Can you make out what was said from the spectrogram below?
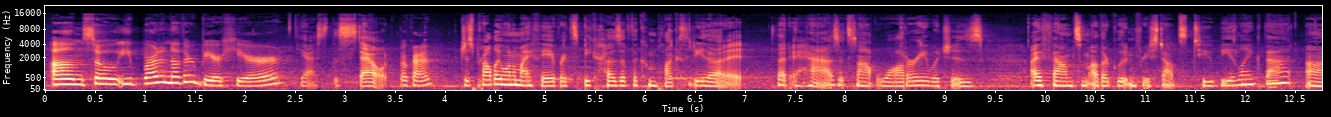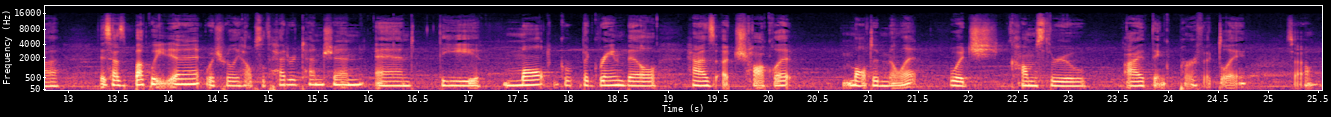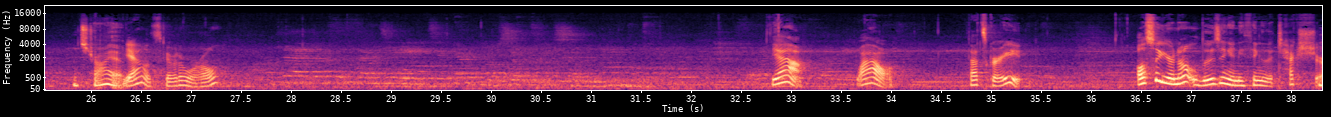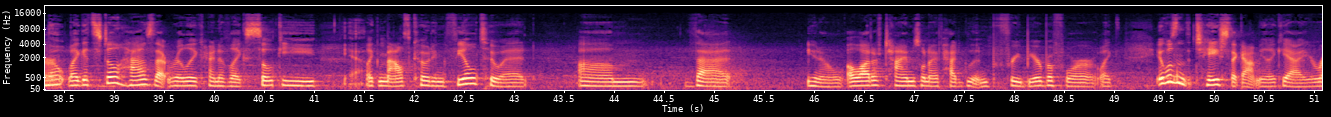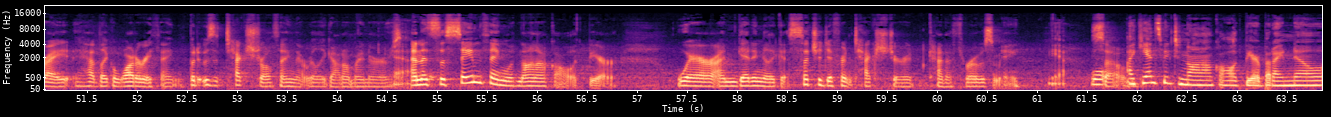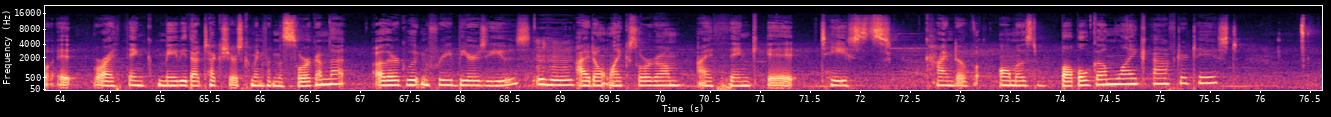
um, so you brought another beer here. Yes, the stout. Okay. which is probably one of my favorites because of the complexity that it that it has. It's not watery, which is I found some other gluten free stouts to be like that. Uh, this has buckwheat in it, which really helps with head retention, and the malt, gr- the grain bill has a chocolate malted millet, which comes through, I think, perfectly. So let's try it. Yeah, let's give it a whirl. Yeah. Wow. That's great. Also, you're not losing anything in the texture. Nope. Like it still has that really kind of like silky, Yeah. like mouth coating feel to it. Um, that you know, a lot of times when I've had gluten free beer before, like it wasn't the taste that got me. Like, yeah, you're right. It had like a watery thing, but it was a textural thing that really got on my nerves. Yeah. And it's the same thing with non alcoholic beer, where I'm getting like a, such a different texture, it kind of throws me. Yeah. Well, So- I can't speak to non-alcoholic beer, but I know it, or I think maybe that texture is coming from the sorghum that other gluten-free beers use. Mm-hmm. I don't like sorghum. I think it tastes kind of almost bubblegum-like aftertaste.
